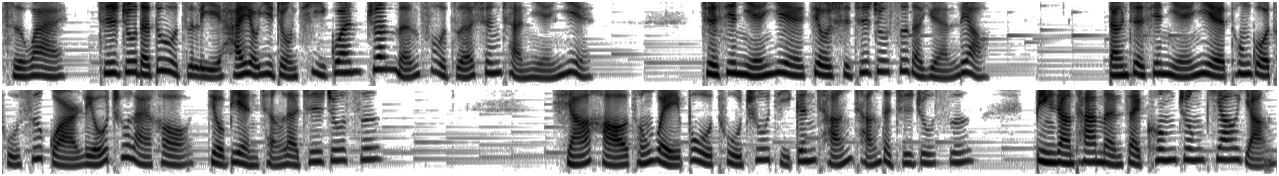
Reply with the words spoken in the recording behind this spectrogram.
此外，蜘蛛的肚子里还有一种器官，专门负责生产粘液。这些粘液就是蜘蛛丝的原料。当这些粘液通过吐丝管流出来后，就变成了蜘蛛丝。小好从尾部吐出几根长长的蜘蛛丝，并让它们在空中飘扬。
